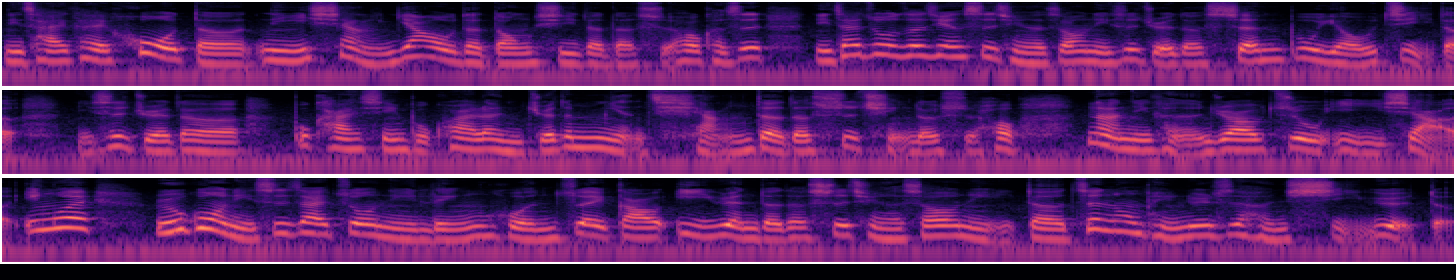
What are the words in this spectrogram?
你才可以获得你想要的东西的的时候，可是你在做这件事情的时候，你是觉得身不由己的，你是觉得不开心、不快乐，你觉得勉强的的事情的时候，那你可能就要注意一下了。因为如果你是在做你灵魂最高意愿的的事情的时候，你的振动频率是很喜悦的。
